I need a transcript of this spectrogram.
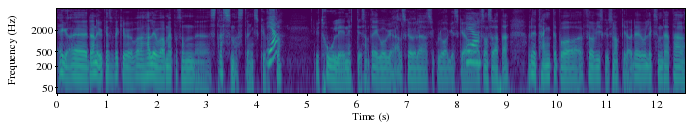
jeg, eh, denne uken så fikk jeg var heldig å være med på sånn eh, stressmestringskurs. Ja. da. Utrolig nyttig. sant? Jeg òg elsker jo det psykologiske og Ja. alt sånt som dette. Og det jeg tenkte på før vi skulle snakke i dag, det er jo liksom dette her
